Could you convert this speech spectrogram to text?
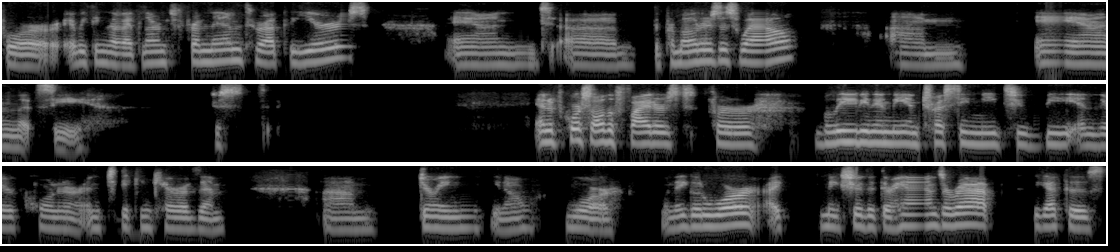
for everything that I've learned from them throughout the years and um, the promoters as well. Um, and let's see, just, and of course, all the fighters for believing in me and trusting me to be in their corner and taking care of them um, during, you know, war. When they go to war, I make sure that their hands are wrapped. We got those,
